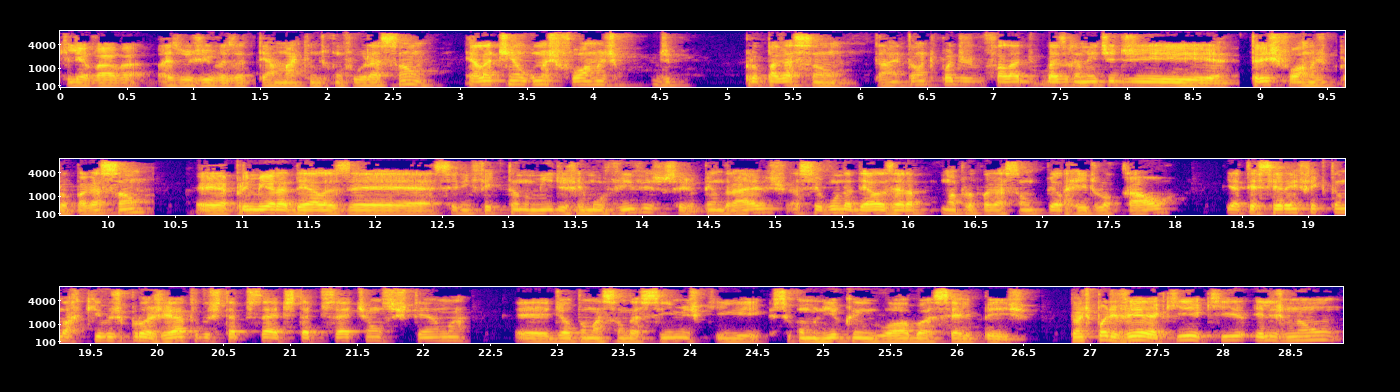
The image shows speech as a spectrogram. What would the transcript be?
que levava as ogivas até a máquina de configuração, ela tinha algumas formas de, propagação, tá? Então a gente pode falar de, basicamente de três formas de propagação. É, a primeira delas é ser infectando mídias removíveis, ou seja, pendrives. A segunda delas era uma propagação pela rede local. E a terceira é infectando arquivos de projeto do StepSet. StepSet é um sistema é, de automação da Siemens que se comunica e engloba CLPs. Então a gente pode ver aqui que eles não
